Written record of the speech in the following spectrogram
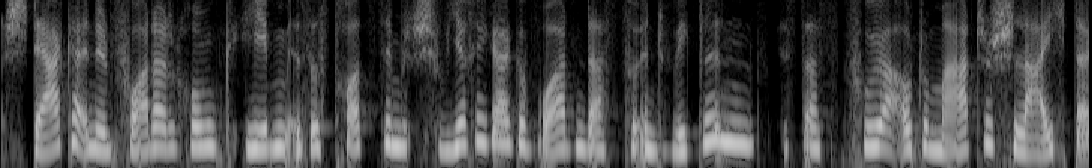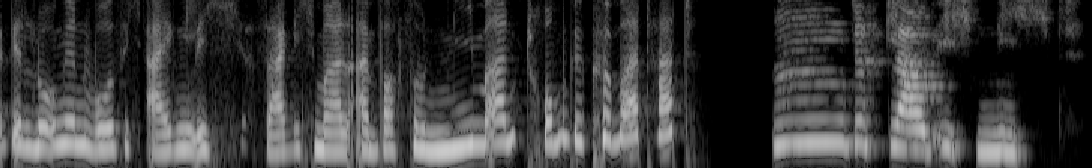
stärker in den Vordergrund heben, ist es trotzdem schwieriger geworden, das zu entwickeln? Ist das früher automatisch leichter gelungen, wo sich eigentlich, sage ich mal, einfach so niemand drum gekümmert hat? Hm, das glaube ich nicht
